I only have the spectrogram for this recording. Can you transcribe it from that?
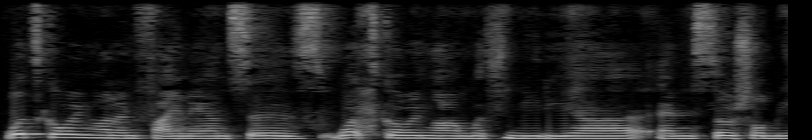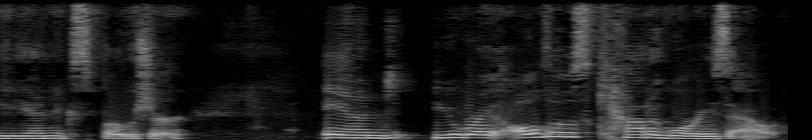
what's going on in finances, what's going on with media and social media and exposure. And you write all those categories out.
